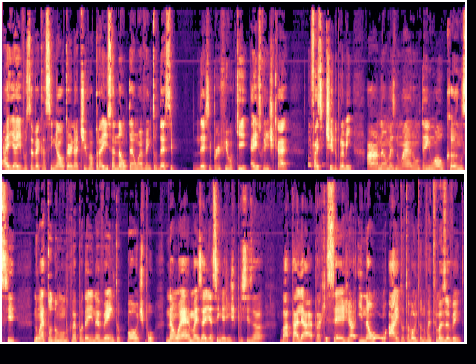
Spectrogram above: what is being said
É, e aí você vê que assim, a alternativa para isso é não ter um evento desse, desse perfil aqui. É isso que a gente quer? não faz sentido para mim. Ah, não, mas não é, não tem um alcance, não é todo mundo que vai poder ir no evento. Pô, tipo, não é, mas aí assim, a gente precisa batalhar para que seja e não, ah, então tá bom, então não vai ter mais evento.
